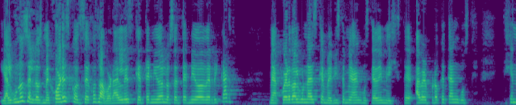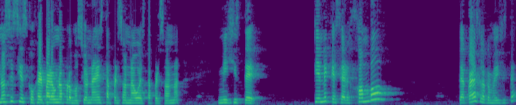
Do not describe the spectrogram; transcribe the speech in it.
y algunos de los mejores consejos laborales que he tenido los he tenido de Ricardo. Me acuerdo alguna vez que me viste muy angustiada y me dijiste, a ver, ¿pero qué te angustia? Dije, no sé si escoger para una promoción a esta persona o a esta persona. Me dijiste, tiene que ser humble. ¿Te acuerdas lo que me dijiste?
